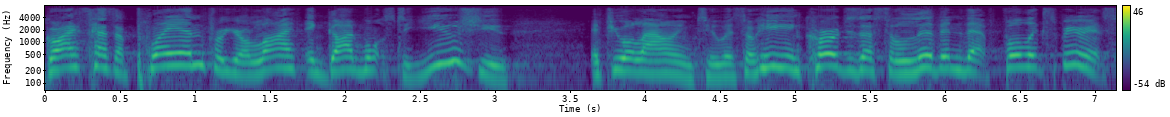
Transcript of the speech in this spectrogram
Christ has a plan for your life and God wants to use you if you allow him to. And so he encourages us to live into that full experience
